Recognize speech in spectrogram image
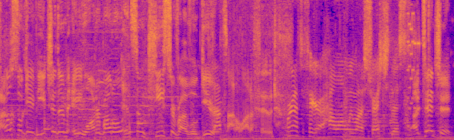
I also gave each of them a water bottle and some key survival gear. That's not a lot of food. We're gonna have to figure out how long we want to stretch this. Attention,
